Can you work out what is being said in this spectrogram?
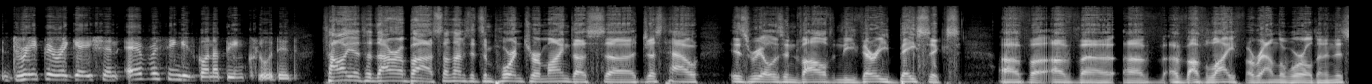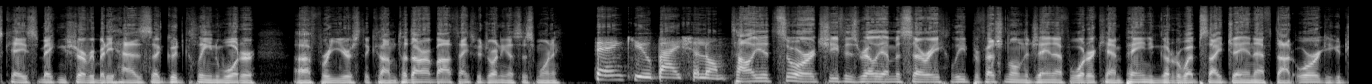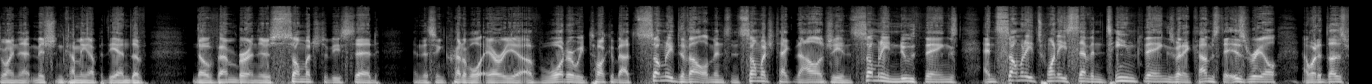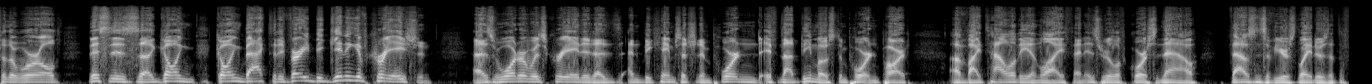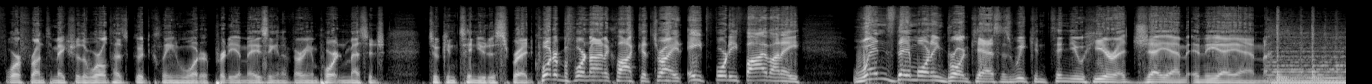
drip irrigation, everything is going to be included. Talia Tadarabah, sometimes it's important to remind us uh, just how Israel is involved in the very basics of, uh, of, uh, of, of, of, life around the world, and in this case, making sure everybody has good, clean water uh, for years to come. Tadarabah, thanks for joining us this morning. Thank you. Bye. Shalom. Talia Tzur, Chief Israeli Emissary, lead professional in the JNF Water Campaign. You can go to the website, jnf.org. You can join that mission coming up at the end of November, and there's so much to be said in this incredible area of water. We talk about so many developments and so much technology and so many new things and so many 2017 things when it comes to Israel and what it does for the world. This is uh, going going back to the very beginning of creation as water was created as, and became such an important, if not the most important part of vitality in life. And Israel, of course, now thousands of years later is at the forefront to make sure the world has good, clean water. Pretty amazing and a very important message to continue to spread. Quarter before 9 o'clock, that's right, 845 on a Wednesday morning broadcast as we continue here at JM in the AM.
